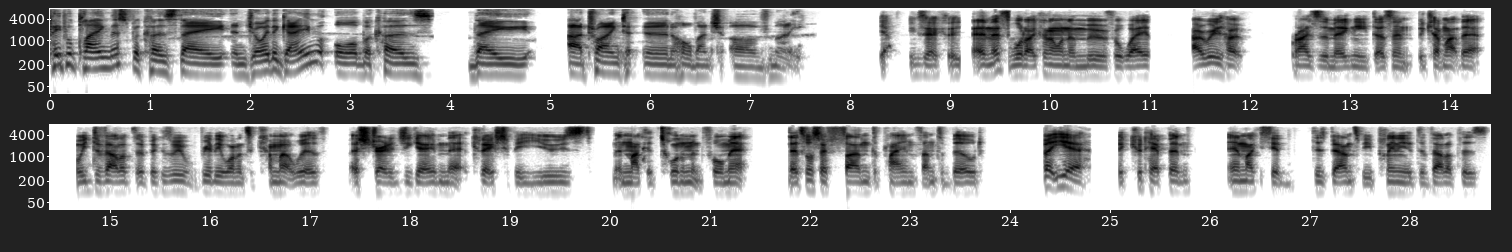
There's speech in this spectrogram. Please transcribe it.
people playing this because they enjoy the game or because they are trying to earn a whole bunch of money. Yeah, exactly. And that's what I kind of want to move away. I really hope Rise of the Magni doesn't become like that. We developed it because we really wanted to come up with a strategy game that could actually be used in like a tournament format that's also fun to play and fun to build. But yeah, it could happen. And like I said, there's bound to be plenty of developers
